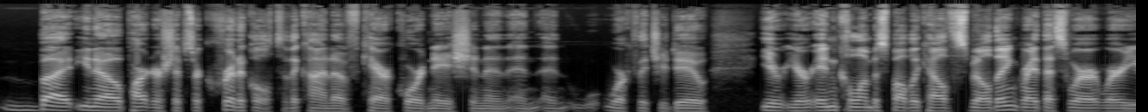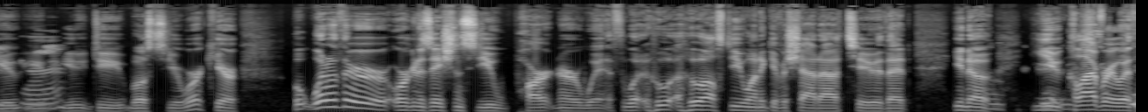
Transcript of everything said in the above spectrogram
but you know partnerships are critical to the kind of care coordination and, and, and work that you do you're, you're in columbus public health's building right that's where, where you, mm-hmm. you, you do most of your work here but what other organizations do you partner with? What who who else do you want to give a shout out to that you know oh, you collaborate with?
